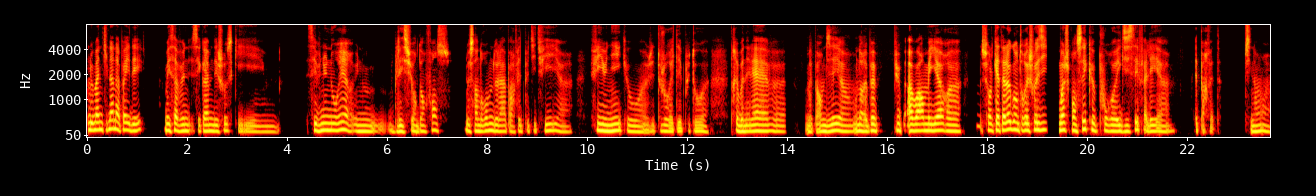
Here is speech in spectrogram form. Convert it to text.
Le mannequinat n'a pas aidé, mais ça c'est quand même des choses qui. C'est venu nourrir une blessure d'enfance, le syndrome de la parfaite petite fille, euh, fille unique, où euh, j'ai toujours été plutôt euh, très bonne élève. Mes parents me disaient on aurait pas pu avoir meilleur sur le catalogue, on t'aurait choisi. Moi, je pensais que pour exister, fallait être parfaite. Sinon,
